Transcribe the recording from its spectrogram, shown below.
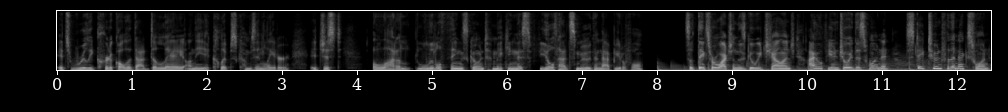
it's really critical that that delay on the eclipse comes in later. It just, a lot of little things go into making this feel that smooth and that beautiful. So thanks for watching this GUI challenge. I hope you enjoyed this one and stay tuned for the next one.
